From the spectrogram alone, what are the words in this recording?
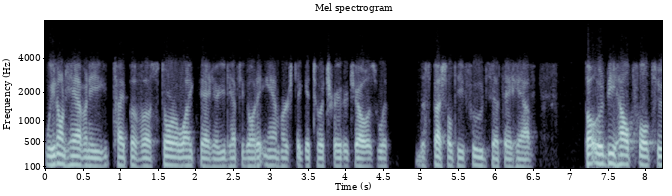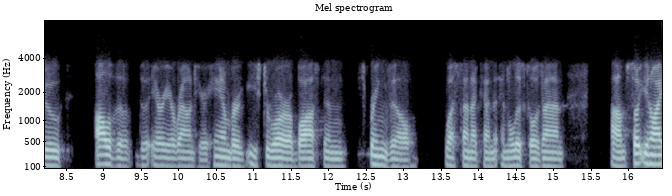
We don't have any type of a store like that here. You'd have to go to Amherst to get to a Trader Joe's with the specialty foods that they have. So it would be helpful to all of the, the area around here Hamburg, East Aurora, Boston, Springville, West Seneca, and, and the list goes on. Um, so, you know, I,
